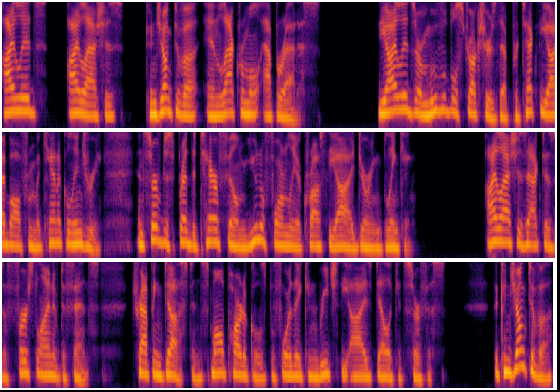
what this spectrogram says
Eyelids, eyelashes, conjunctiva, and lacrimal apparatus. The eyelids are movable structures that protect the eyeball from mechanical injury and serve to spread the tear film uniformly across the eye during blinking. Eyelashes act as a first line of defense, trapping dust and small particles before they can reach the eye's delicate surface. The conjunctiva,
